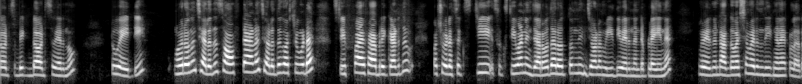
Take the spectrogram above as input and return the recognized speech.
ഡോട്ട്സ് ബിഗ് ഡോട്ട്സ് വരുന്നു. ടു എയ്റ്റി ഓരോന്നും ചിലത് സോഫ്റ്റ് ആണ്. ചിലത് കുറച്ചും കൂടെ സ്റ്റിഫായ ഫാബ്രിക് ആണ്. ഇത് കുറച്ചുകൂടെ സിക്സ്റ്റി സിക്സ്റ്റി വൺ ഇഞ്ച് അറുപത് അറുപത്തൊന്ന് ഇഞ്ചോളം വീതി വരുന്നുണ്ട് പ്ലെയിന് വരുന്നുണ്ട്. അകവശം വരുന്നത് ഇങ്ങനെ കളർ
